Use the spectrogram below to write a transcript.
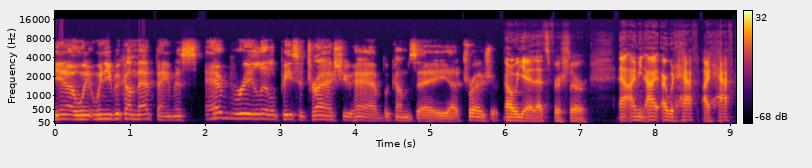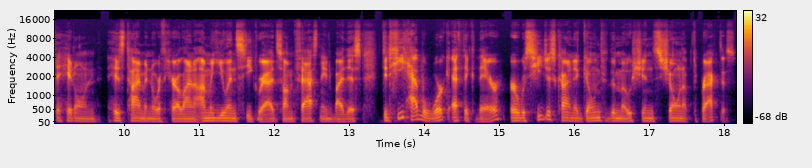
you know, when, when you become that famous, every little piece of trash you have becomes a uh, treasure. Oh, yeah, that's for sure. I mean, I, I would have I have to hit on his time in North Carolina. I'm a UNC grad, so I'm fascinated by this. Did he have a work ethic there, or was he just kind of going through the motions, showing up to practice?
